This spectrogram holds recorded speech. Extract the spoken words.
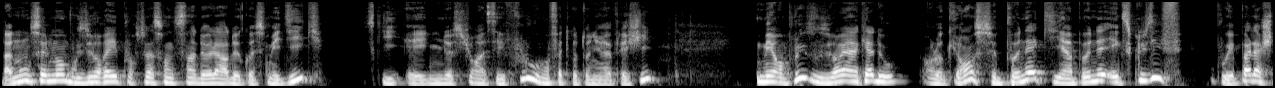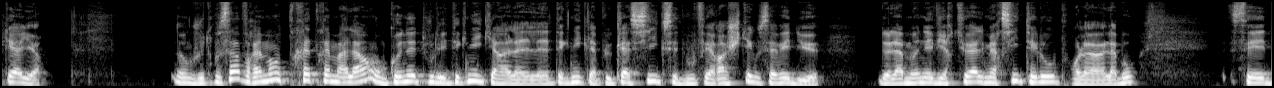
bah non seulement vous aurez pour 65 dollars de cosmétiques, ce qui est une notion assez floue en fait quand on y réfléchit, mais en plus vous aurez un cadeau. En l'occurrence, ce poney qui est un poney exclusif. Vous pouvez pas l'acheter ailleurs. Donc je trouve ça vraiment très très malin. On connaît toutes les techniques. hein. La, technique la plus classique, c'est de vous faire acheter, vous savez, du, de la monnaie virtuelle. Merci Tello pour le labo. c'est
